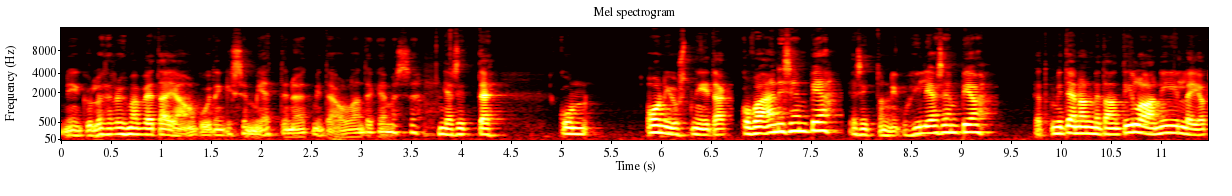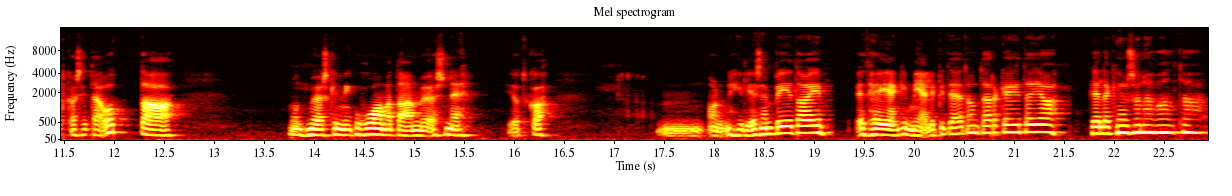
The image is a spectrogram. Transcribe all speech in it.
Niin kyllä se ryhmän vetäjä on kuitenkin sen miettinyt, että mitä ollaan tekemässä. Ja sitten kun on just niitä kovaäänisempiä ja sitten on niinku hiljaisempia, että miten annetaan tilaa niille, jotka sitä ottaa, mutta myöskin niinku huomataan myös ne, jotka mm, on hiljaisempia tai että heidänkin mielipiteet on tärkeitä ja heilläkin on sanavaltaa.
